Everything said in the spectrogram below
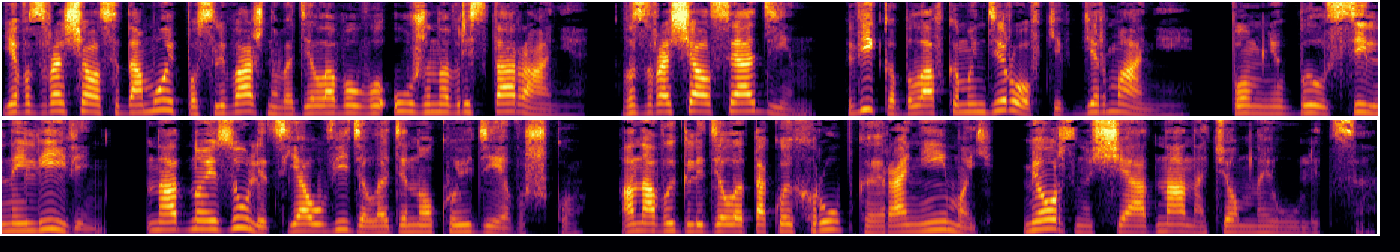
я возвращался домой после важного делового ужина в ресторане. Возвращался один. Вика была в командировке в Германии. Помню, был сильный ливень. На одной из улиц я увидел одинокую девушку. Она выглядела такой хрупкой, ранимой, мерзнущей одна на темной улице.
